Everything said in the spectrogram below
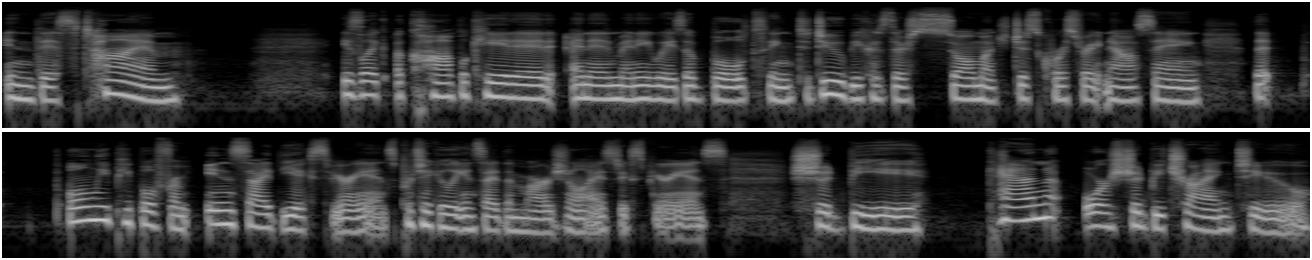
in this time is like a complicated and in many ways a bold thing to do because there's so much discourse right now saying that only people from inside the experience, particularly inside the marginalized experience, should be, can or should be trying to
